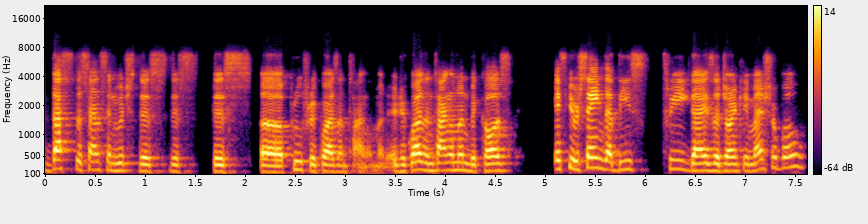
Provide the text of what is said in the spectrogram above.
that's the sense in which this this this uh, proof requires entanglement. It requires entanglement because if you're saying that these three guys are jointly measurable,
